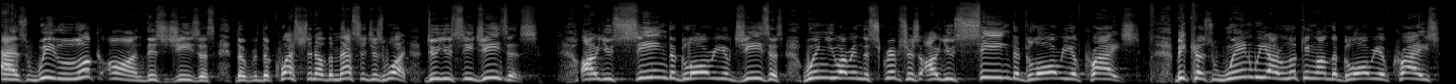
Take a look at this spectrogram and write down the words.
As we look on this Jesus, the, the question of the message is what? Do you see Jesus? Are you seeing the glory of Jesus? When you are in the scriptures, are you seeing the glory of Christ? Because when we are looking on the glory of Christ,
